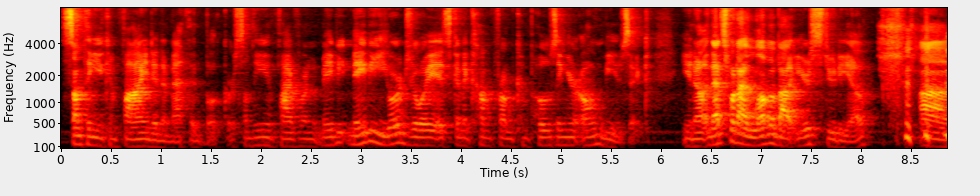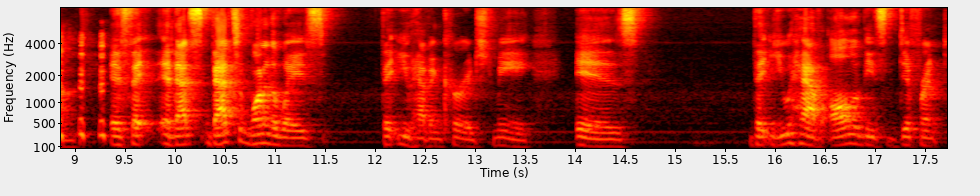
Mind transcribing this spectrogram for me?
something you can find in a method book or something you can find from maybe maybe your joy is going to come from composing your own music you know? And that's what i love about your studio um, is that and that's that's one of the ways that you have encouraged me is that you have all of these different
